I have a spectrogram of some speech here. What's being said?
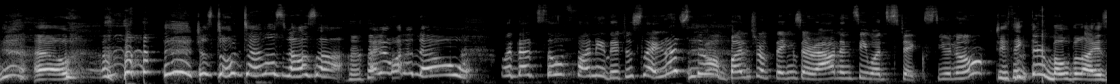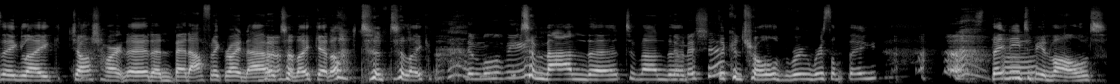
Oh, just don't tell us, NASA. I don't want to know. But that's so funny. They're just like, let's throw a bunch of things around and see what sticks, you know? Do you think they're mobilizing like Josh Hartnett and Ben Affleck right now to like get on to, to like The movie? to man the to man the The mission? the control room or something? They need to be Uh, involved.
